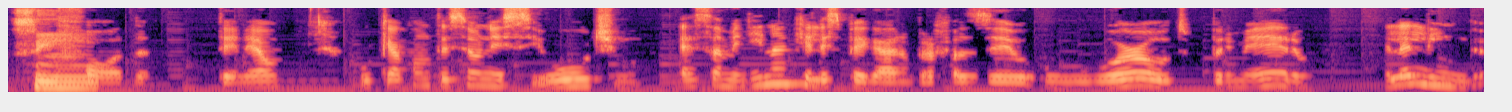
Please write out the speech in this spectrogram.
Sim. foda, entendeu? O que aconteceu nesse último, essa menina que eles pegaram para fazer o World primeiro, ela é linda.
